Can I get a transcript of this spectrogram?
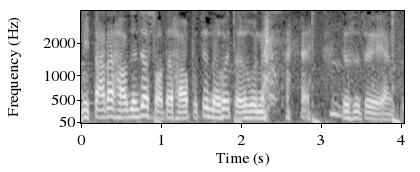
你打得好，人家守得好，不见得会得分啊，就是这个样子。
